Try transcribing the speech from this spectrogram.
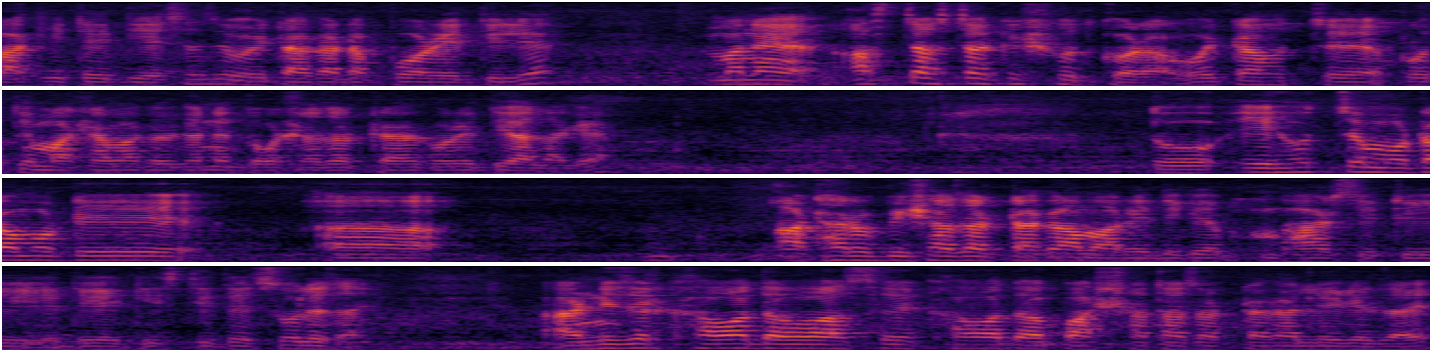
বাকিতেই দিয়েছে যে ওই টাকাটা পরে দিলে মানে আস্তে আস্তে আর কি শোধ করা। ওইটা হচ্ছে প্রতি মাসে আমাকে ওইখানে দশ হাজার টাকা করে দেওয়া লাগে। তো এই হচ্ছে মোটামুটি আঠারো বিশ হাজার টাকা আমার এদিকে ভার্সিটি এদিকে কিস্তিতে চলে যায়। আর নিজের খাওয়া দাওয়া আছে, খাওয়া দাওয়া পাঁচ সাত হাজার টাকা লেগে যায়।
